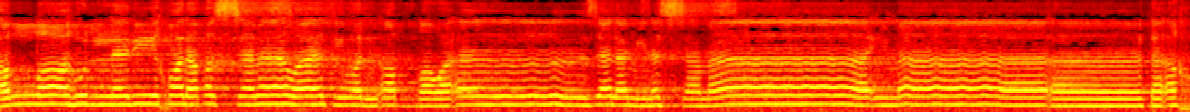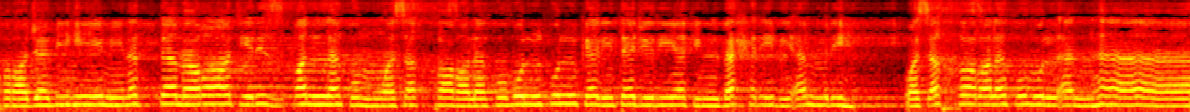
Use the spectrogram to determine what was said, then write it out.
الله الذي خلق السماوات والأرض وأنزل من السماء ماء فأخرج به من الثمرات رزقا لكم وسخر لكم الفلك لتجري في البحر بأمره وسخر لكم الأنهار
